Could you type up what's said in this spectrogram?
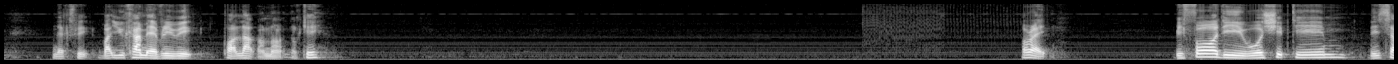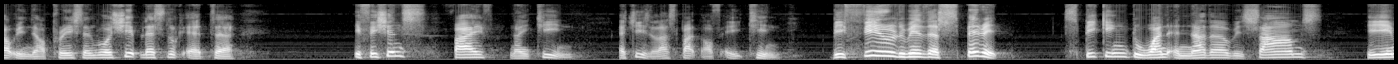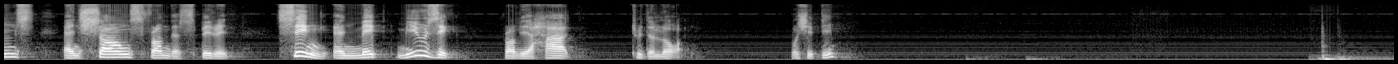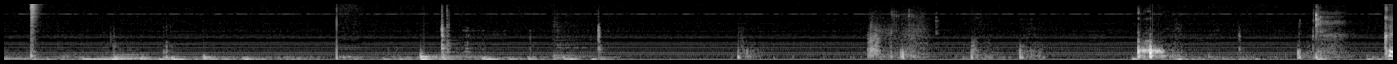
Next week. But you come every week, potluck or not, okay? All right. Before the worship team leads out in our praise and worship, let's look at uh, Ephesians 5:19. Actually, the last part of 18. Be filled with the Spirit, speaking to one another with psalms, hymns, and songs from the Spirit. Sing and make music from your heart to the Lord. Worship team.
